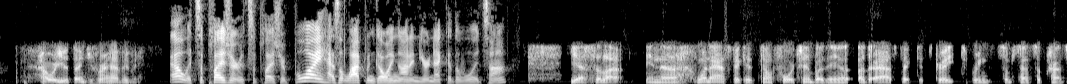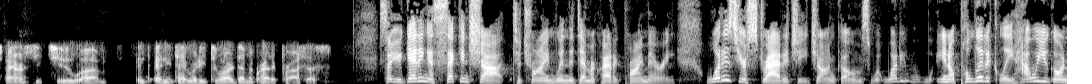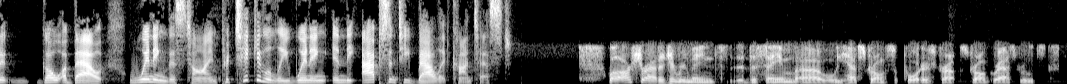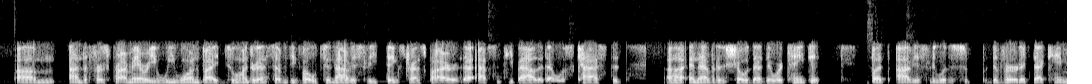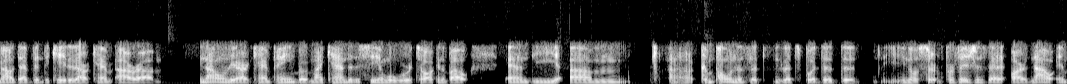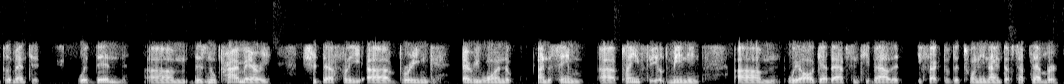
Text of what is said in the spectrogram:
How are you? Thank you for having me. Oh, it's a pleasure. It's a pleasure. Boy, has a lot been going on in your neck of the woods, huh? Yes, a lot. In uh, one aspect, it's unfortunate, but in the other aspect, it's great to bring some sense of transparency to um, and integrity to our democratic process. So you're getting a second shot to try and win the Democratic primary. What is your strategy, John Gomes? What, what do you, you know politically? How are you going to go about winning this time, particularly winning in the absentee ballot contest? Well, our strategy remains the same. Uh, we have strong supporters, strong, strong grassroots. Um, on the first primary, we won by 270 votes, and obviously things transpired. in The absentee ballot that was casted, uh, and evidence showed that they were tainted. But obviously, with the, the verdict that came out, that vindicated our cam- our um, not only our campaign but my candidacy and what we were talking about, and the um, uh, components. Let's let's put the the you know certain provisions that are now implemented within um, this new primary should definitely uh, bring everyone on the same uh, playing field, meaning um, we all get the absentee ballot effective the 29th of September.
